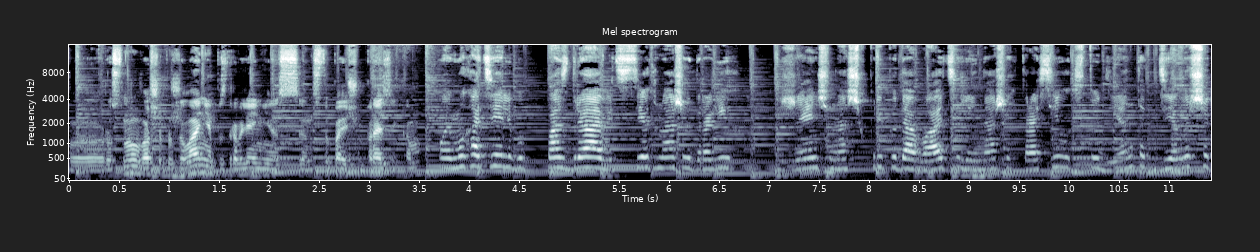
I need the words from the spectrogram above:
э, Роснова. Ваши пожелания, поздравления с наступающим праздником. Ой, мы хотели бы поздравить всех наших дорогих женщин, наших преподавателей, наших красивых студентов, девушек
